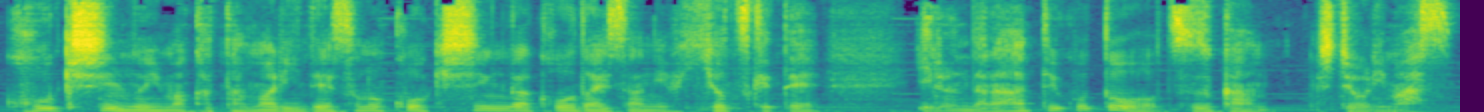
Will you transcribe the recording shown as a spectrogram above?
好奇心の今塊でその好奇心が広大さんに火をつけているんだなということを痛感しております。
